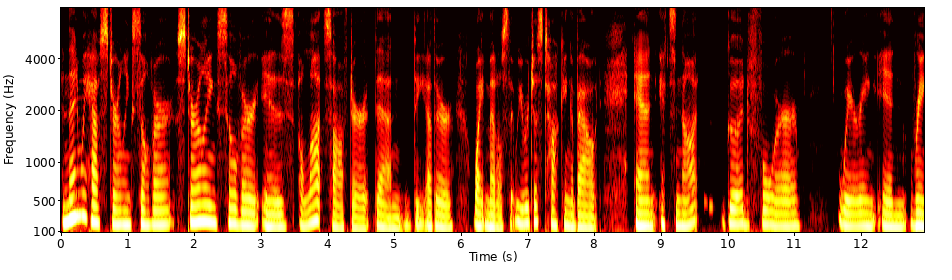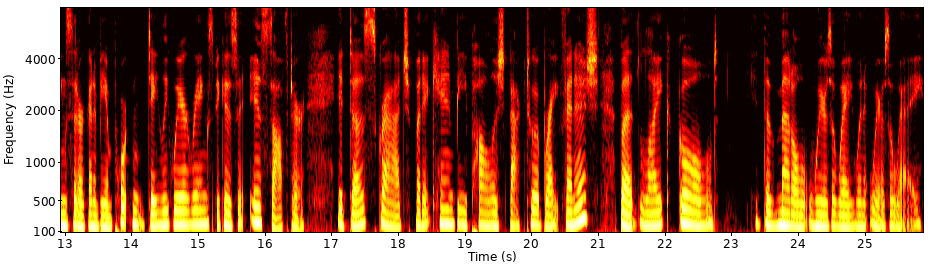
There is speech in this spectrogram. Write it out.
And then we have sterling silver. Sterling silver is a lot softer than the other white metals that we were just talking about, and it's not good for wearing in rings that are going to be important daily wear rings because it is softer. It does scratch, but it can be polished back to a bright finish. But like gold, the metal wears away when it wears away.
